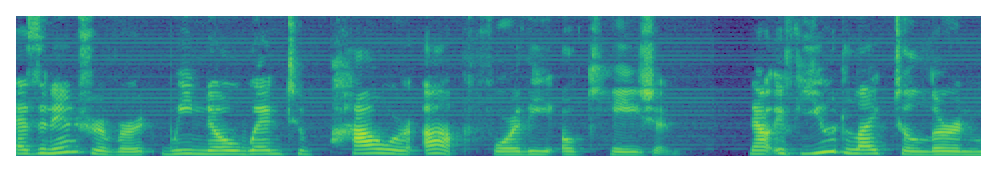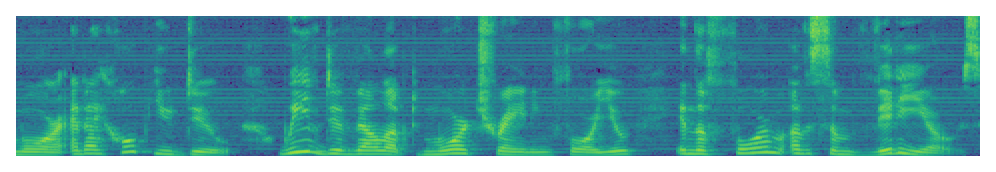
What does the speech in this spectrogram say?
As an introvert, we know when to power up for the occasion. Now, if you'd like to learn more, and I hope you do, we've developed more training for you in the form of some videos.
